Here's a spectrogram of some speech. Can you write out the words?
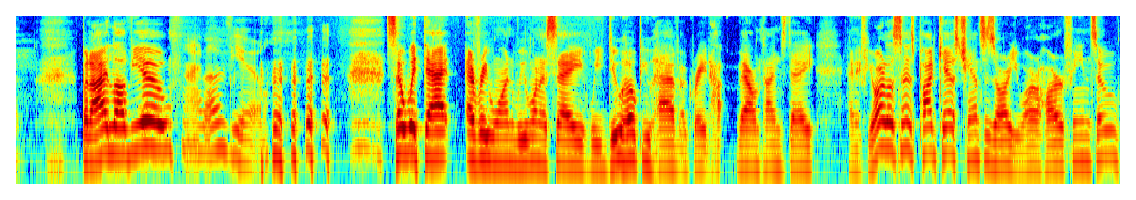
but I love you. I love you. So, with that, everyone, we want to say we do hope you have a great Valentine's Day. And if you are listening to this podcast, chances are you are a horror fiend. So,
